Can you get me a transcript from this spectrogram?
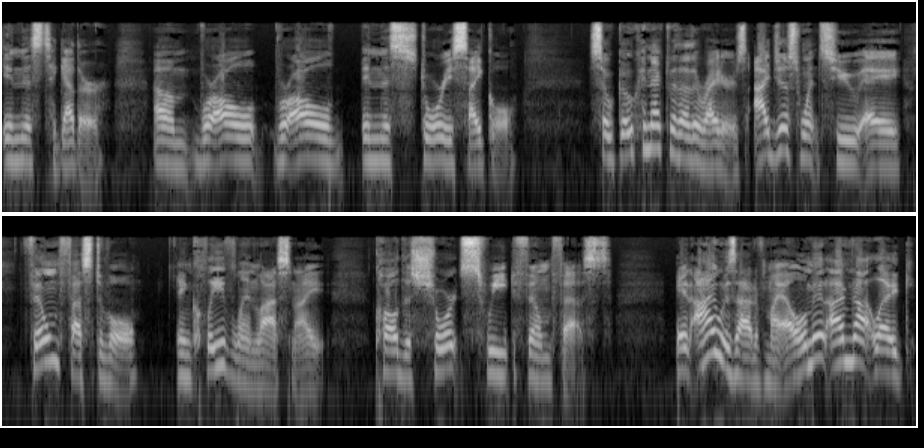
in this together. Um, we're all we're all in this story cycle. So go connect with other writers. I just went to a film festival in Cleveland last night called the Short Sweet Film Fest. And I was out of my element. I'm not like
